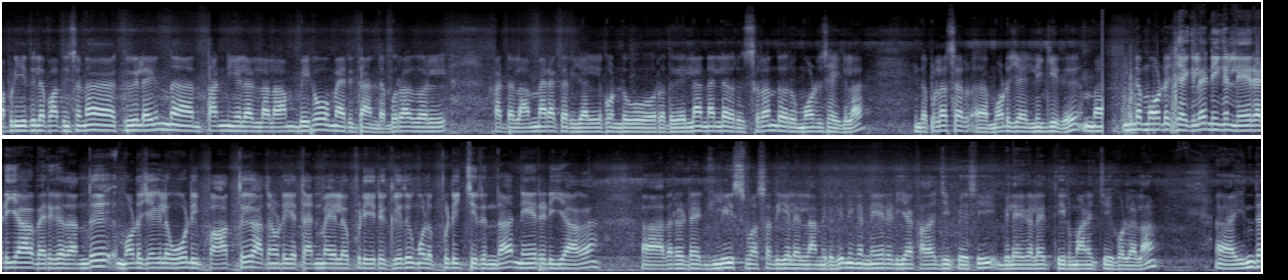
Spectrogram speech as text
அப்படி இதில் பார்த்தீங்கன்னு சொன்னால் கீழே இந்த தண்ணிகள் எல்லாம் பிகோ மாதிரி தான் இந்த புறாகள் கட்டலாம் மரக்கறிகள் கொண்டு போகிறது எல்லாம் நல்ல ஒரு சிறந்த ஒரு மோட்டர் சைக்கிளாக இந்த பிளசர் மோட்டர் சைக்கிள் நிற்கிது இந்த மோட்டர் சைக்கிளை நீங்கள் நேரடியாக வருகிறது வந்து மோட்டர் சைக்கிளை ஓடி பார்த்து அதனுடைய தன்மைகள் எப்படி இருக்குது உங்களுக்கு பிடிச்சிருந்தால் நேரடியாக அதனுடைய லீஸ் வசதிகள் எல்லாம் இருக்குது. நீங்கள் நேரடியாக கதைச்சி பேசி விலைகளை தீர்மானித்து கொள்ளலாம். இந்த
